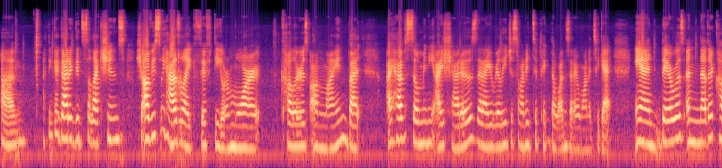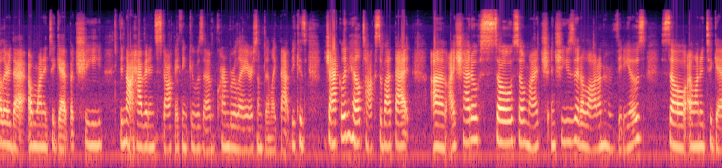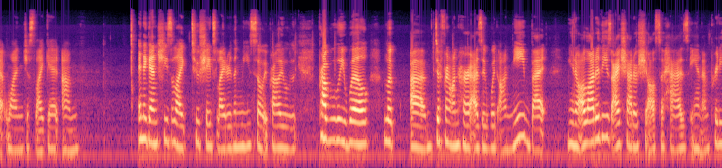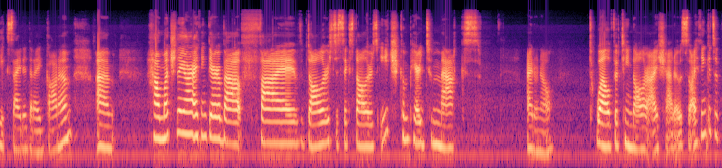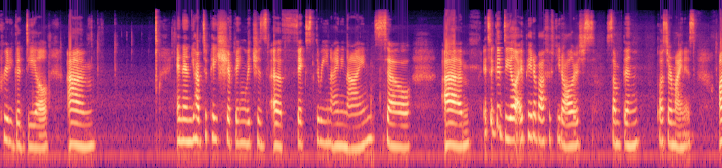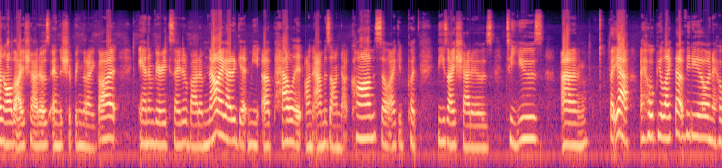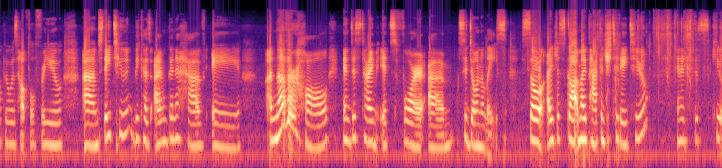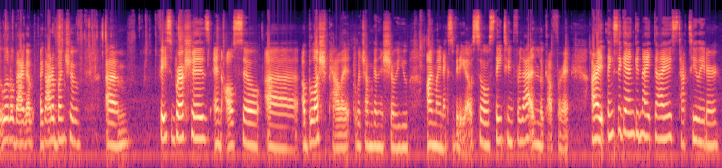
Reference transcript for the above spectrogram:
Um, I think I got a good selections. She obviously has like 50 or more colors online, but I have so many eyeshadows that I really just wanted to pick the ones that I wanted to get. And there was another color that I wanted to get, but she did not have it in stock. I think it was um, creme brulee or something like that because Jaclyn Hill talks about that um, eyeshadow so, so much. And she uses it a lot on her videos. So I wanted to get one just like it. Um, and again, she's like two shades lighter than me, so it probably probably will look um, different on her as it would on me, but you know, a lot of these eyeshadows she also has, and I'm pretty excited that I got them. Um, how much they are, I think they're about $5 to $6 each compared to MAC's, I don't know, $12, $15 eyeshadows. So I think it's a pretty good deal. Um, and then you have to pay shipping, which is a fixed $3.99. So um, it's a good deal. I paid about $50 something plus or minus on all the eyeshadows and the shipping that I got and I'm very excited about them. Now I gotta get me a palette on Amazon.com so I could put these eyeshadows to use. Um, but yeah, I hope you liked that video and I hope it was helpful for you. Um, stay tuned because I'm gonna have a another haul and this time it's for um, Sedona lace. So I just got my package today too and it's this cute little bag. I got a bunch of um, face brushes and also uh, a blush palette which I'm going to show you on my next video. So stay tuned for that and look out for it. Alright, thanks again. Good night guys. Talk to you later.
